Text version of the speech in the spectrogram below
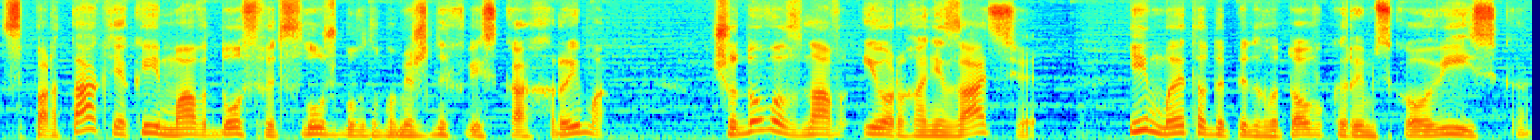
Спартак, який мав досвід служби в допоміжних військах Рима, чудово знав і організацію, і методи підготовки римського війська.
